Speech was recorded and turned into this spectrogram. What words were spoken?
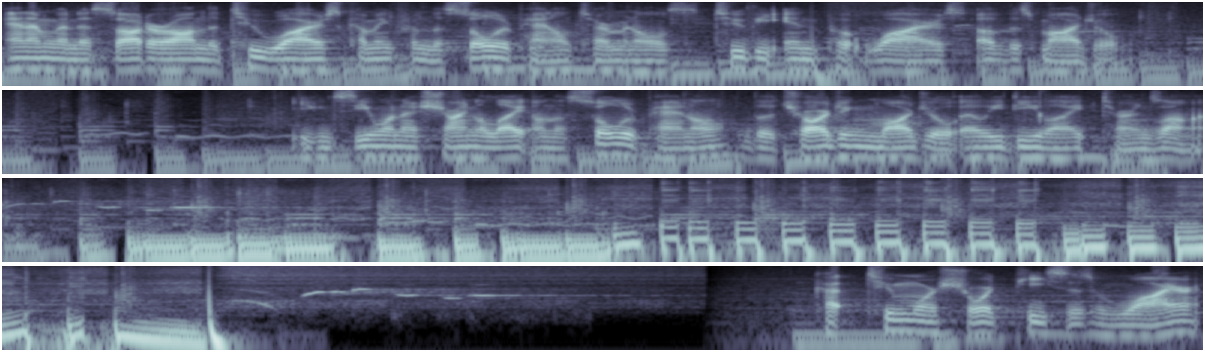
and I'm going to solder on the two wires coming from the solar panel terminals to the input wires of this module. You can see when I shine a light on the solar panel, the charging module LED light turns on. Cut two more short pieces of wire,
